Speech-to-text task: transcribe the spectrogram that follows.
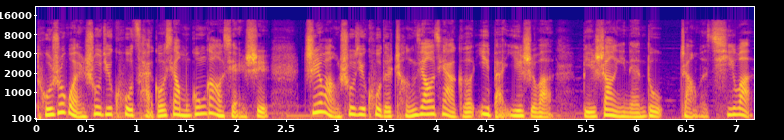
图书馆数据库采购项目公告显示，知网数据库的成交价格一百一十万，比上一年度涨了七万。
